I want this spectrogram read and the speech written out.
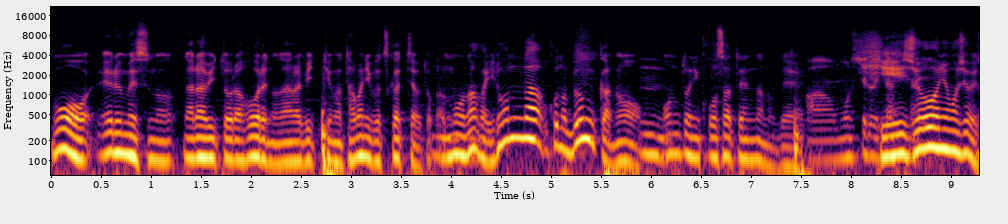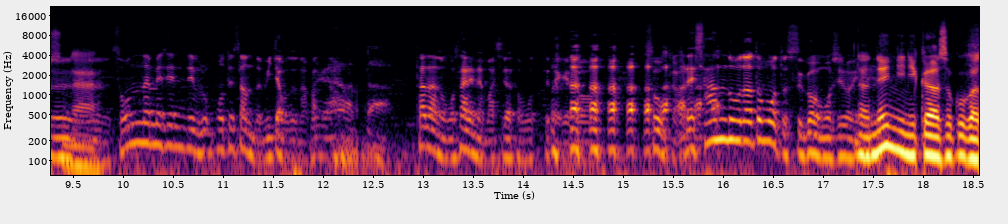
もうエルメスの並びとラフォーレの並びっていうのがたまにぶつかっちゃうとか、うん。もうなんかいろんなこの文化のうん。本当に交差点なので、ああ面白い。非常に面白いですね、うん。うんそんな目線で表参道見たことなかった。った。ただのおしゃれな街だと思ってたけどそうか。あれ参道だと思うとすごい面白いね。年に2回あそこが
